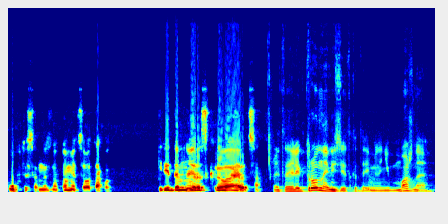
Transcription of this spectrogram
Ух ты, со мной знакомятся вот так вот. Передо мной раскрываются. Это электронная визитка, да, именно не бумажная?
